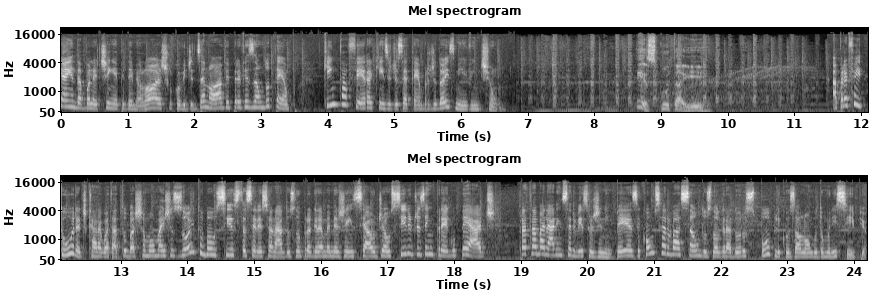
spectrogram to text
E ainda boletim epidemiológico Covid-19 e previsão do tempo. Quinta-feira, 15 de setembro de 2021. Escuta aí. A Prefeitura de Caraguatatuba chamou mais 18 bolsistas selecionados no Programa Emergencial de Auxílio-Desemprego PEAD para trabalhar em serviços de limpeza e conservação dos logradouros públicos ao longo do município.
